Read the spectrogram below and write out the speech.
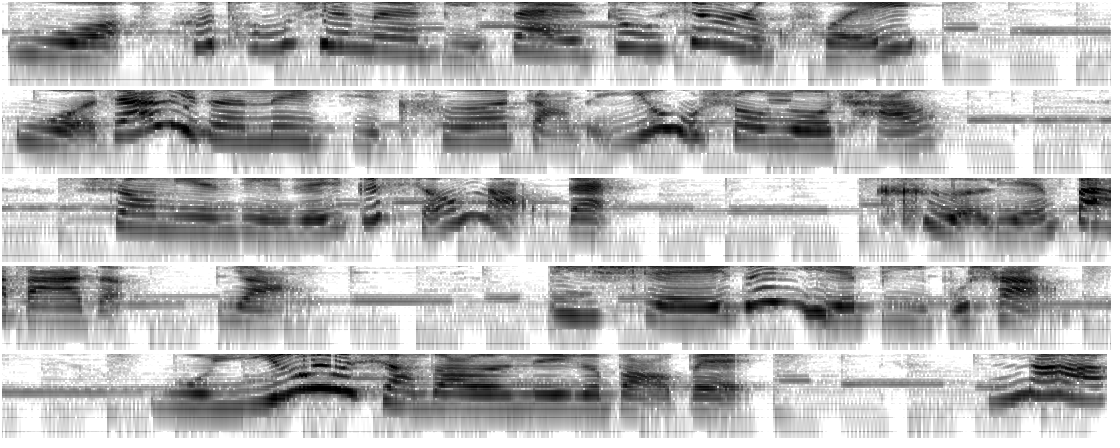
我和同学们比赛种向日葵，我家里的那几棵长得又瘦又长，上面顶着一个小脑袋，可怜巴巴的样，比谁的也比不上。我又想到了那个宝贝，那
